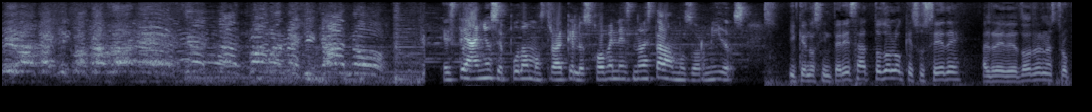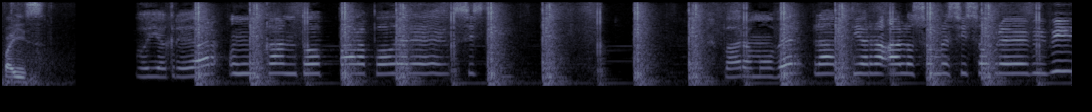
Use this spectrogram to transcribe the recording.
¡Viva México, cabrones! ¡Sienta el power mexicano! Este año se pudo mostrar que los jóvenes no estábamos dormidos. y que nos interesa todo lo que sucede alrededor de nuestro país. Voy a crear un canto para poder existir. Para mover la tierra a los hombres y sobrevivir.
